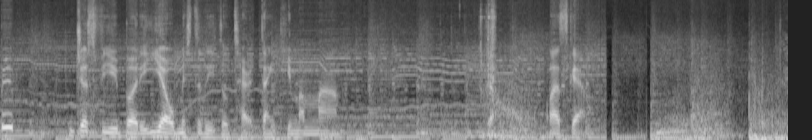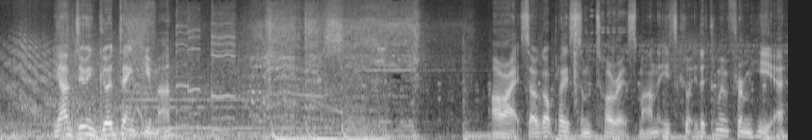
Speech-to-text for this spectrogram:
Boop. Just for you, buddy. Yo, Mr. Lethal Terror. Thank you, my man. Go. Let's go. Yeah, I'm doing good, thank you, man. Alright, so I've got to place some turrets, man. It's co they're coming from here.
